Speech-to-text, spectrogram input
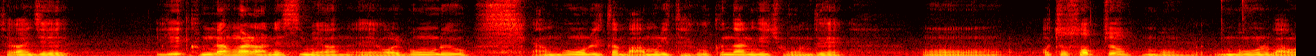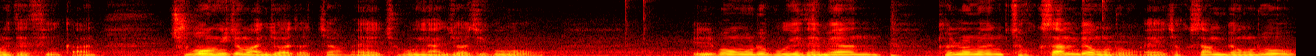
제가 이제 이게 급락만 안 했으면 예, 월봉으로 양봉으로 일단 마무리되고 끝나는 게 좋은데 어, 어쩔 수 없죠. 뭐 음봉으로 마무리됐으니까 주봉이 좀 안 좋아졌죠. 예, 주봉이 안 좋아지고 일봉으로 보게 되면 결론은 적산병으로 예, 적산병으로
